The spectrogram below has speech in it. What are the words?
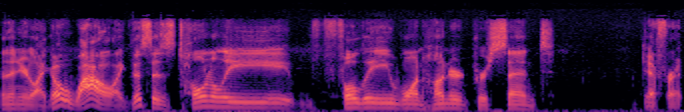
And then you're like, oh wow, like this is tonally, fully, one hundred percent different,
